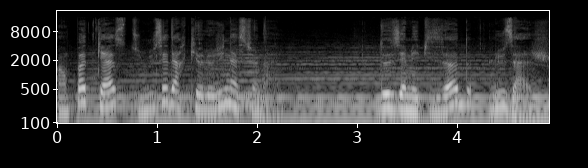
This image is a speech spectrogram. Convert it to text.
un podcast du Musée d'archéologie nationale. Deuxième épisode, l'usage.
